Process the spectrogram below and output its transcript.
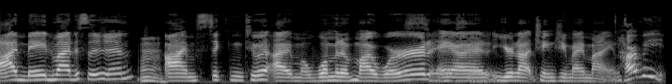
I made my decision. Mm. I'm sticking to it. I'm a woman of my word, and you're not changing my mind." Harvey,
